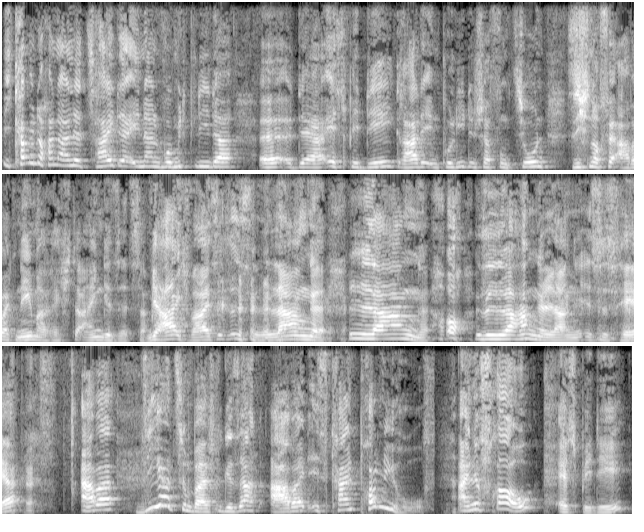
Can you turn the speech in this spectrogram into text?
ich kann mich noch an eine Zeit erinnern, wo Mitglieder äh, der SPD gerade in politischer Funktion sich noch für Arbeitnehmerrechte eingesetzt haben. Ja, ich weiß, es ist lange, lange, oh, lange, lange ist es her. Aber sie hat zum Beispiel gesagt, Arbeit ist kein Ponyhof. Eine Frau, SPD,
